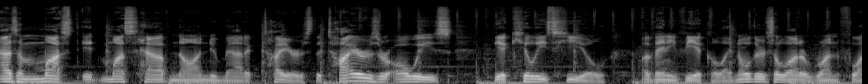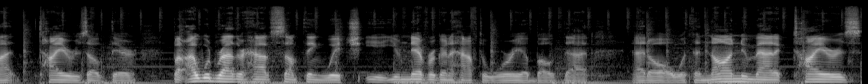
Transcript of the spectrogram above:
as a must, it must have non-pneumatic tires. The tires are always the Achilles heel of any vehicle. I know there's a lot of run flat tires out there, but I would rather have something which you're never going to have to worry about that at all. With the non-pneumatic tires,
